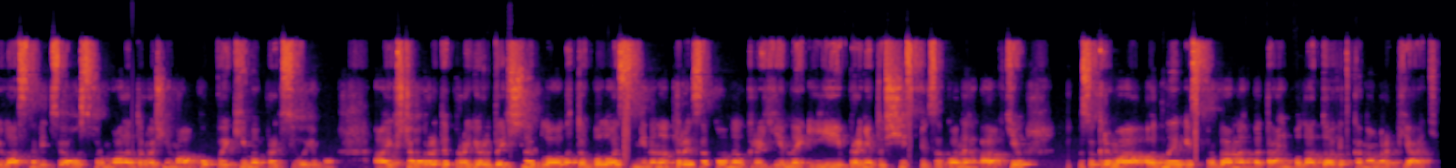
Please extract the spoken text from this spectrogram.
І власне від цього сформували дорожню мапу, по якій ми працюємо. А якщо говорити про юридичний блок, то було змінено три закони України і прийнято шість підзаконних актів. Зокрема, одним із проблемних питань була довідка номер 5.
